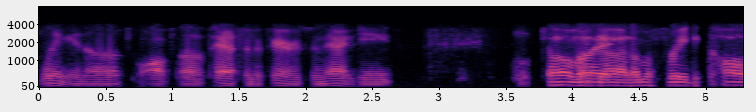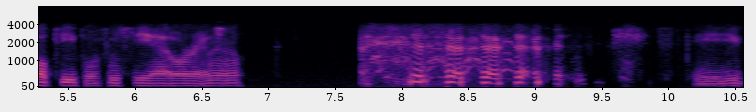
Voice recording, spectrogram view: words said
blinking uh, off uh, pass interference in that game. Oh my But- God, I'm afraid to call people from Seattle right now. you,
